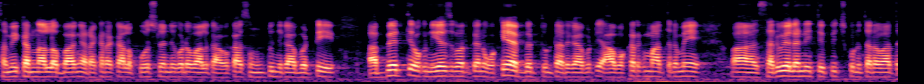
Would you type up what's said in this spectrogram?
సమీకరణాల్లో భాగంగా రకరకాల పోస్టులన్నీ కూడా వాళ్ళకి అవకాశం ఉంటుంది కాబట్టి అభ్యర్థి ఒక నియోజకవర్గానికి ఒకే అభ్యర్థి ఉంటారు కాబట్టి ఆ ఒక్కరికి మాత్రమే సర్వేలన్నీ తెప్పించుకున్న తర్వాత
